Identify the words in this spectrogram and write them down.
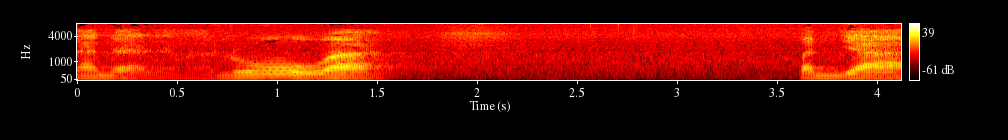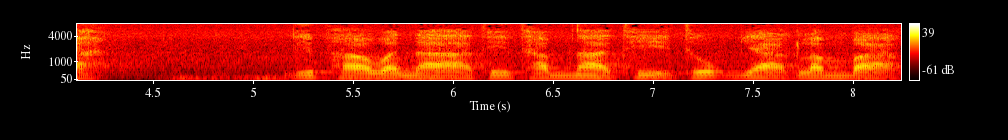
นั่นแหละรู้ว่า ปัญญาหรือภาวนาที่ทำหน้าที่ทุกยากลำบาก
